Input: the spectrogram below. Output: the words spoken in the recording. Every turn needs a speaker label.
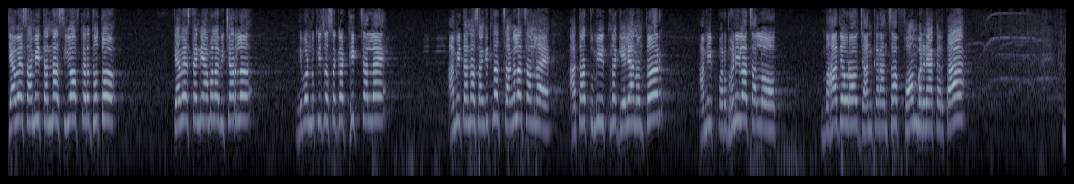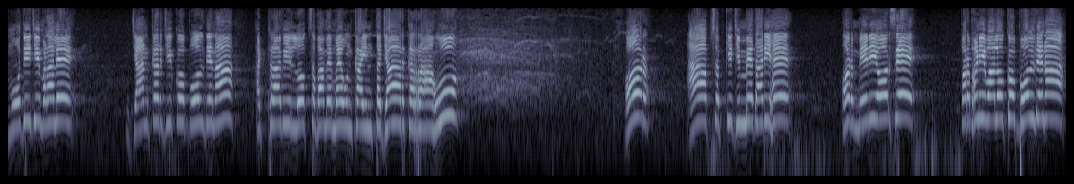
Speaker 1: ज्यावेळेस आम्ही त्यांना सी ऑफ करत होतो त्यावेळेस त्यांनी आम्हाला विचारलं निवडणुकीचं सगळं ठीक चाललंय. आम्ही त्यांना सांगितलं चांगलं चाललंय. आता तुम्ही इथनं गेल्यानंतर आम्ही परभणीला चाललो आहोत. महादेवराव जानकरांचा फॉर्म भरण्याकरता मोदीजी म्हणाले जानकर जी को बोल देना अठारहवीं लोकसभा में मैं उनका इंतज़ार कर रहा हूँ। और आप सबकी ज़िम्मेदारी है और मेरी ओर से परभणी वालों को बोल देना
